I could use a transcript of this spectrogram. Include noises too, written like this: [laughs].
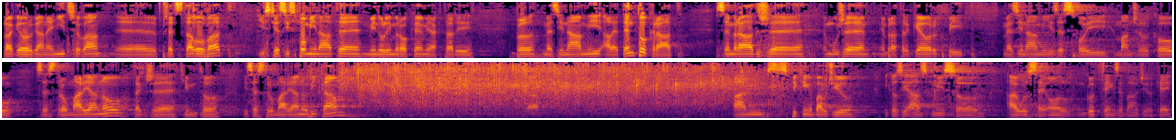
Pra Georga není třeba e, představovat. Jistě si vzpomínáte minulým rokem, jak tady byl mezi námi, ale tentokrát jsem rád, že může bratr Georg být mezi námi se svojí manželkou sestrou Marianou, takže tímto i sestru Marianu vítám. I'm speaking about you because he asked me, so I will say all good things about you, okay?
